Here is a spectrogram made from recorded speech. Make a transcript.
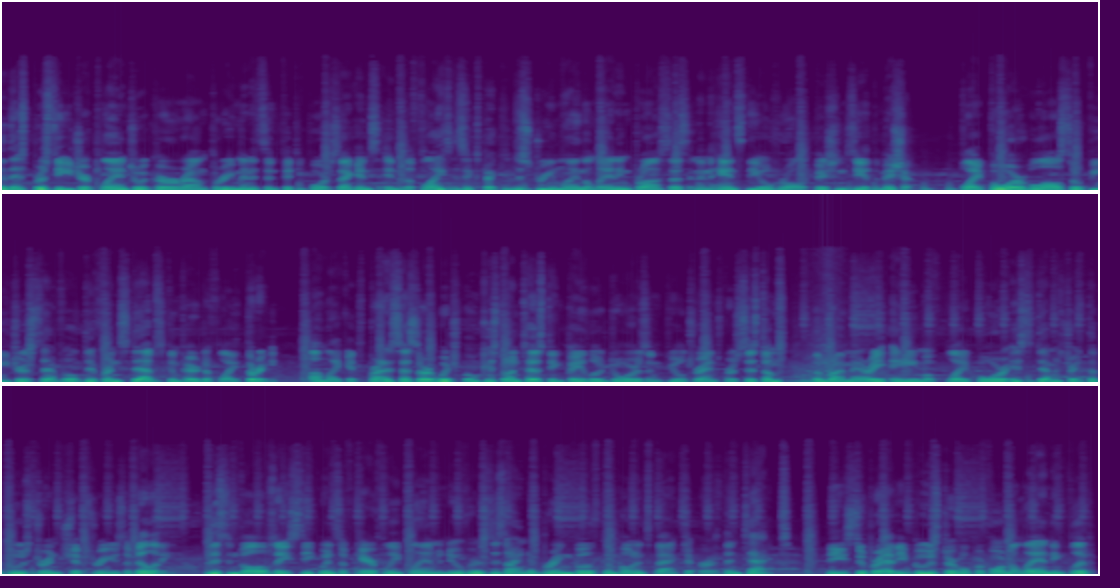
This procedure, planned to occur around 3 minutes and 54 seconds into the flight, is expected to streamline the landing process and enhance the overall efficiency of the mission. Flight 4 will also feature several different steps compared to Flight 3. Unlike its predecessor, which focused on testing payload doors and fuel transfer systems, the primary aim of Flight 4 is to demonstrate the booster and ship's reusability. This involves a sequence of carefully planned maneuvers designed to bring both components back to Earth intact. The Super Heavy booster will perform a landing flip,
